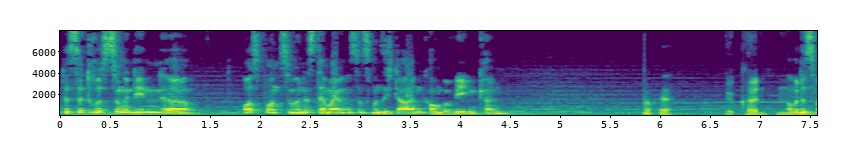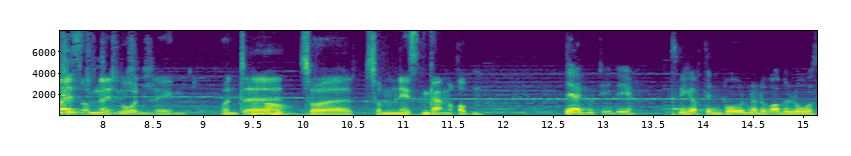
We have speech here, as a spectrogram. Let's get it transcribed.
das sind Rüstungen, in denen äh, Osborn zumindest der Meinung ist, dass man sich daran kaum bewegen kann. Okay. Wir könnten Aber das weißt du auf natürlich den Boden nicht. legen und Genau. äh, zur, zum nächsten Gang robben. Sehr gute Idee. Lass mich auf den Boden und robbe los.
